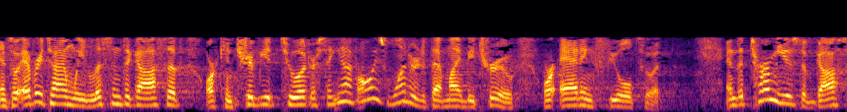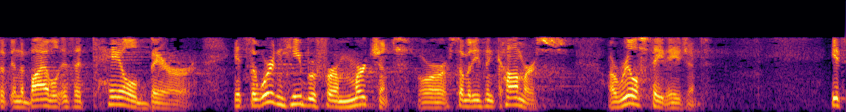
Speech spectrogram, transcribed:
And so every time we listen to gossip or contribute to it or say, you know, I've always wondered if that might be true, we're adding fuel to it. And the term used of gossip in the Bible is a talebearer. It's the word in Hebrew for a merchant or somebody who's in commerce, a real estate agent. It's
